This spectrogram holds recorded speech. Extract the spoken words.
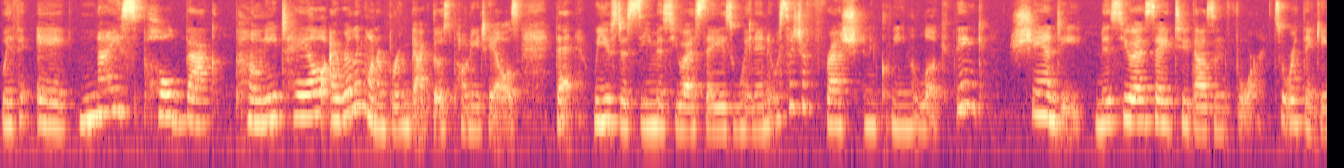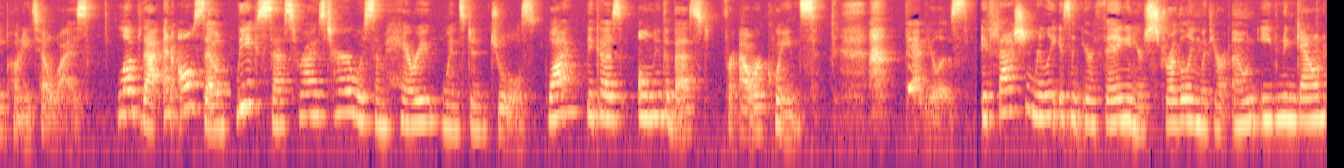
with a nice pulled back ponytail. I really wanna bring back those ponytails that we used to see Miss USA's win in. It was such a fresh and clean look. Think Shandi, Miss USA 2004. That's what we're thinking ponytail wise. Loved that. And also, we accessorized her with some Harry Winston jewels. Why? Because only the best for our queens. Fabulous. If fashion really isn't your thing and you're struggling with your own evening gown,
